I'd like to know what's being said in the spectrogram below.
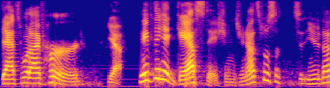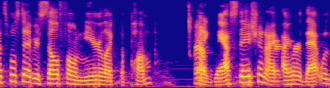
That's what I've heard. Yeah. Same thing at gas stations. You're not supposed to you're not supposed to have your cell phone near like the pump at a gas station. I, I heard that was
